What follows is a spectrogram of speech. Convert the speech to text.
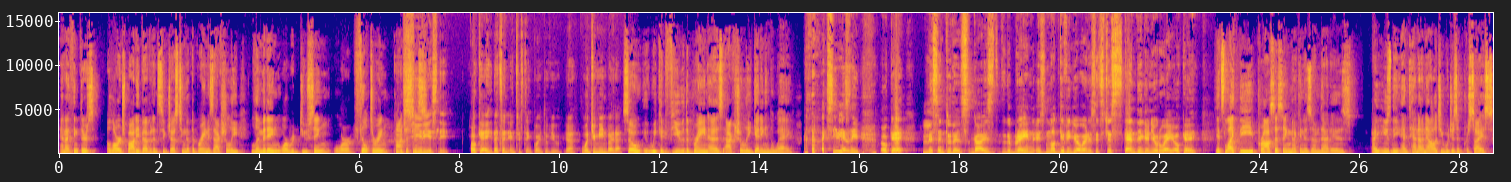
And I think there's a large body of evidence suggesting that the brain is actually limiting or reducing or filtering consciousness. Seriously. Okay, that's an interesting point of view. Yeah. What do you mean by that? So we could view the brain as actually getting in the way. Seriously. Okay. Listen to this, guys. The brain is not giving you awareness, it's just standing in your way. Okay. It's like the processing mechanism that is, I use the antenna analogy, which isn't precise.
